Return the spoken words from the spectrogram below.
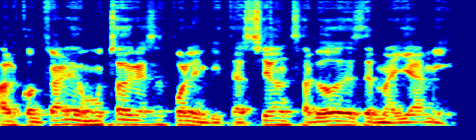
Al contrario, muchas gracias por la invitación. Saludos desde Miami.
